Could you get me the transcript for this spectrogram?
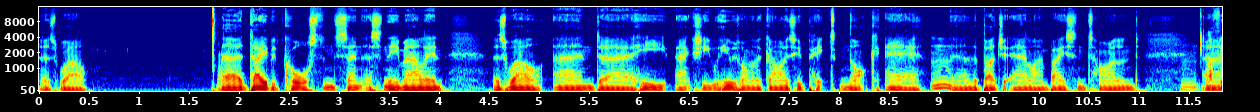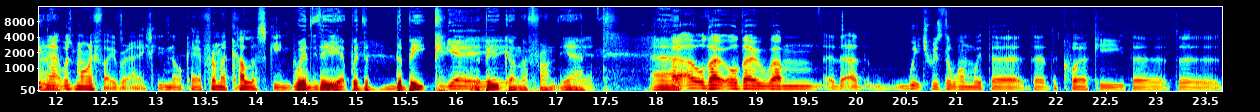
as well. Uh, David Corsten sent us an email in as well, and uh, he actually he was one of the guys who picked Nok Air, Mm. uh, the budget airline based in Thailand, Mm. I think that was my favourite actually, Nok Air, from a colour scheme point with of the view. with the the beak, Yeah, the yeah, beak yeah. on the front, yeah. Uh, Uh, although, although, um, the, which was the one with the, the, the quirky, the the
